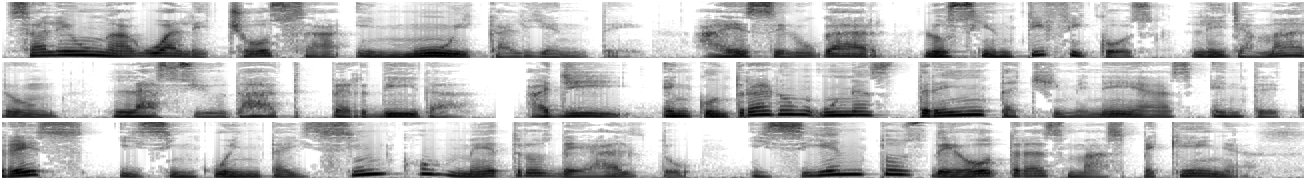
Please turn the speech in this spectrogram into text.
sale un agua lechosa y muy caliente. A ese lugar los científicos le llamaron la ciudad perdida. Allí encontraron unas treinta chimeneas entre tres y cincuenta y cinco metros de alto y cientos de otras más pequeñas.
